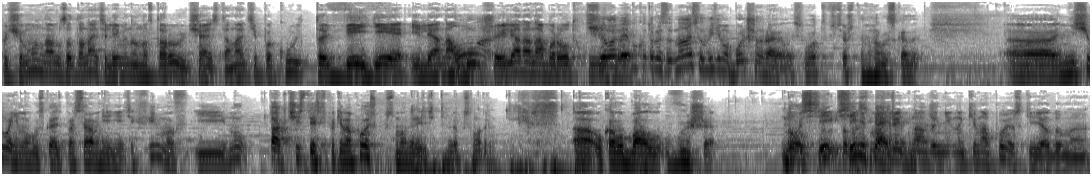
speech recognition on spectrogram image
почему нам задонатили именно на вторую часть. Она типа культовее, или она Ну, лучше, или она наоборот хуже. Человеку, который задонатил, видимо, больше нравилось. Вот все, что могу сказать. Э, Ничего не могу сказать про сравнение этих фильмов. И, ну, так, чисто если по кинопоиску посмотреть, давай посмотрим, э, у кого балл выше. Ну, Ну, се- только 7,5, смотреть понимаешь. надо не на кинопоиске, я думаю.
